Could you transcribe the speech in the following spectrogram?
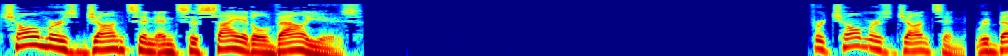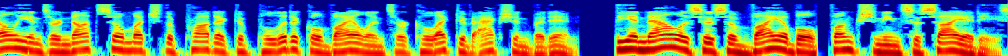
Chalmers-Johnson and societal values For Chalmers-Johnson, rebellions are not so much the product of political violence or collective action but in the analysis of viable, functioning societies.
